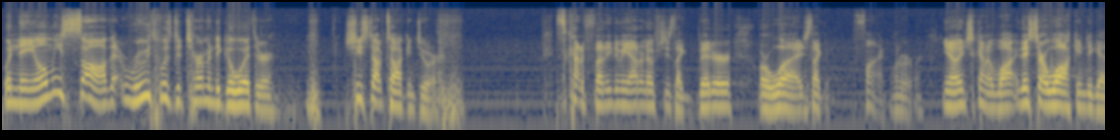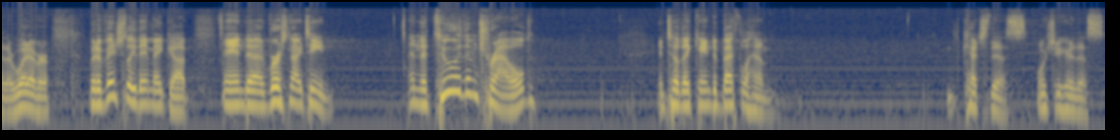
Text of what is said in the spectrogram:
When Naomi saw that Ruth was determined to go with her, she stopped talking to her. It's kind of funny to me. I don't know if she's like bitter or what. She's like, fine, whatever. You know, and just kind of walk. They start walking together, whatever. But eventually they make up. And uh, verse 19. And the two of them traveled until they came to Bethlehem. Catch this. I want you to hear this.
